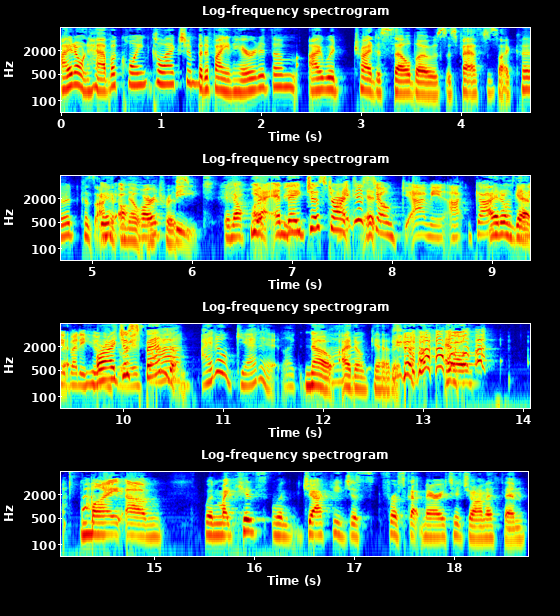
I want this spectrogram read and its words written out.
I don't have a coin collection, but if I inherited them, I would try to sell those as fast as I could because I have a no interest. heartbeat. In a heartbeat. Yeah, and they just aren't. I just it- don't. I mean, I, God I don't bless get it. anybody who Or I just spend that. them. I don't get it. Like No, what? I don't get it. well, my um, when my kids, when Jackie just first got married to Jonathan,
